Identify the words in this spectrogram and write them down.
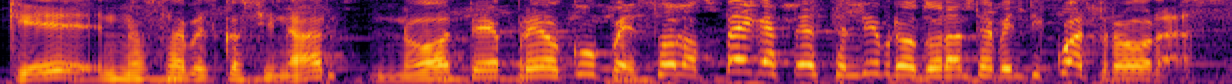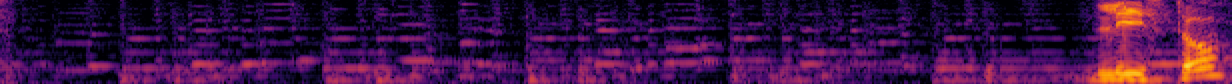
¿Qué? ¿No sabes cocinar? No te preocupes, solo pégate este libro durante 24 horas. ¿Listo?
